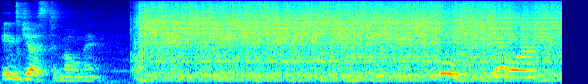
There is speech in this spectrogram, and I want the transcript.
in just a moment. Ooh, it works.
